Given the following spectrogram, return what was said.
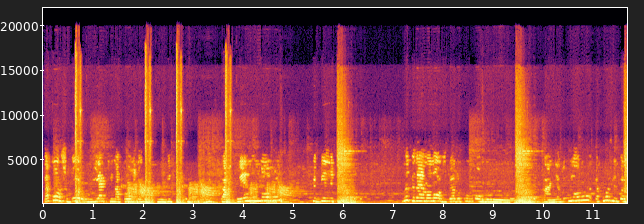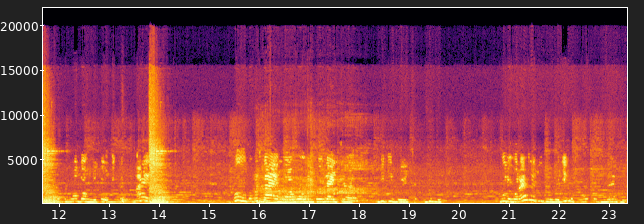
Також ворог, як і на прошлому від, відкапує немного, щоб він не підходив. Кидаємо нож за допомогою стискання до нього, також він переходить в рандомні точки. Знаєте, коли ми побеждаємо або він появляється, відігрується, будь обережний, тут у воді просто не буде.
